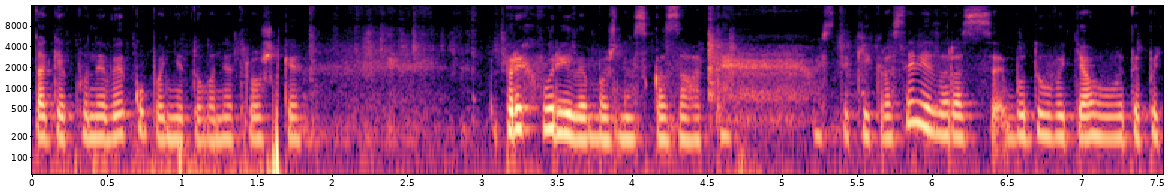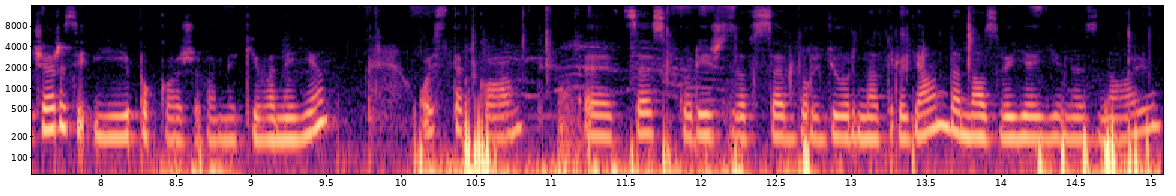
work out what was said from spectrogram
так як вони викопані, то вони трошки прихворіли, можна сказати. Ось такі красиві. Зараз буду витягувати по черзі і покажу вам, які вони є. Ось така. Е, Це, скоріш за все, бордюрна троянда. Назви я її не знаю.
